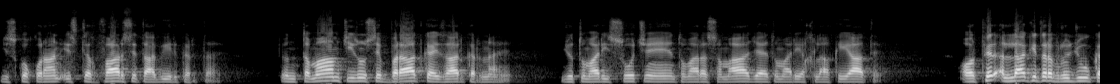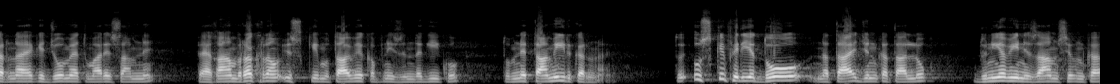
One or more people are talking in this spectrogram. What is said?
جس کو قرآن استغفار سے تعبیر کرتا ہے، کہ ان تمام چیزوں سے برات کا اظہار کرنا ہے۔ جو تمہاری سوچیں ہیں، تمہارا سماج ہے، تمہاری اخلاقیات ہے اور پھر اللہ کی طرف رجوع کرنا ہے کہ جو میں تمہارے سامنے پیغام رکھ رہا ہوں، اس کے مطابق اپنی زندگی کو تم نے تعمیر کرنا ہے۔ تو اس کے پھر یہ دو نتائج جن کا تعلق دنیاوی نظام سے ان کا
